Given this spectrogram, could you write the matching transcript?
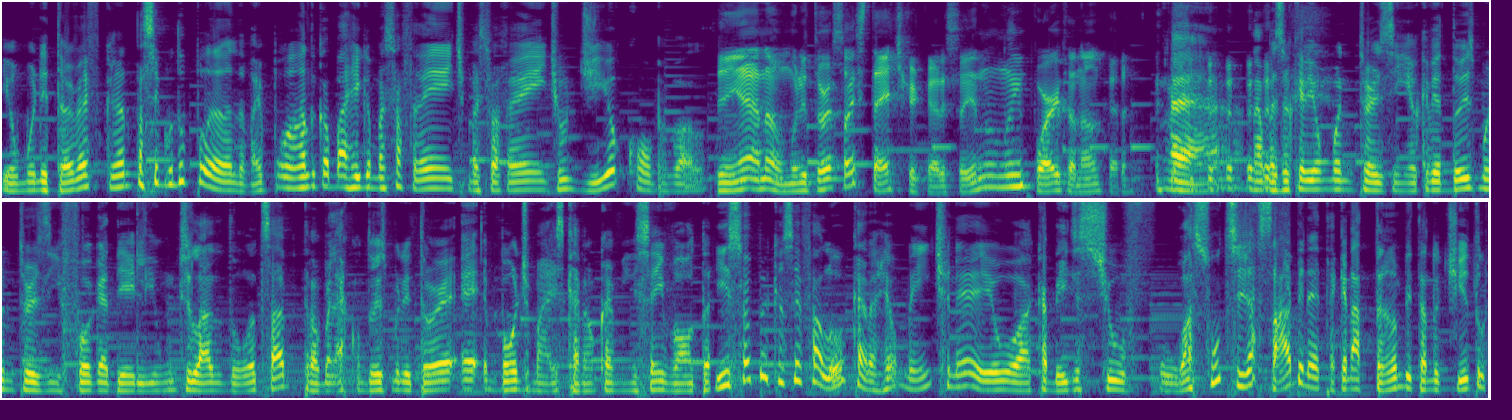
E o monitor vai ficando pra segundo plano, vai empurrando com a barriga mais pra frente, mais pra frente. Um dia eu compro, Paulo. Sim, é, não, monitor é só estética, cara. Isso aí não, não importa, não, cara. É, não, mas eu queria um monitorzinho. Eu queria dois monitorzinhos Full HD ali, um de lado do outro, sabe? Trabalhar com dois monitor é bom demais, cara. É um caminho sem volta. E sobre o que você falou, cara, realmente, né? Eu acabei de assistir o, o assunto, você já sabe, né? Tá aqui na thumb, tá no título.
